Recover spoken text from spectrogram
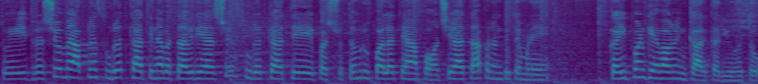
તો એ દ્રશ્યો મેં આપને સુરત ખાતેના બતાવી રહ્યા છે સુરત ખાતે પરસોત્તમ રૂપાલા ત્યાં પહોંચ્યા હતા પરંતુ તેમણે કંઈ પણ કહેવાનો ઇનકાર કર્યો હતો.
